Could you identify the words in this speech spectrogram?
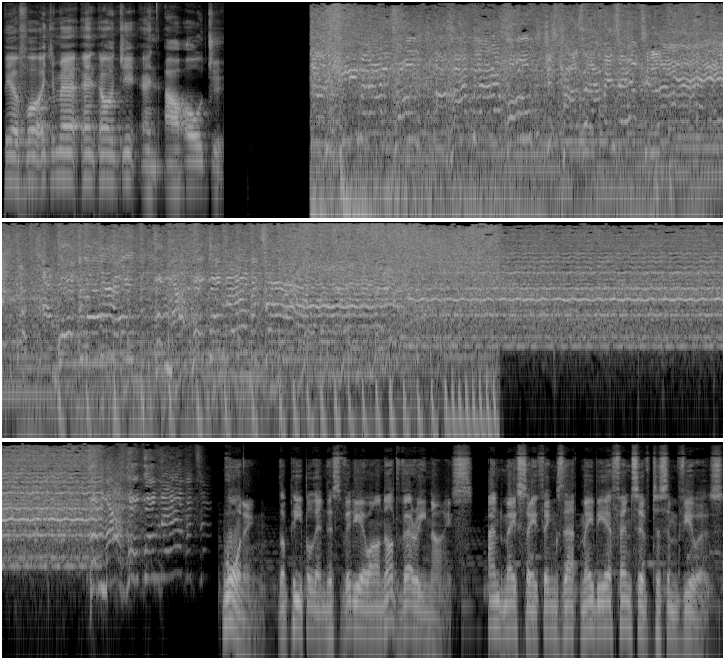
Bill for HML, NLG, and ROG. Warning, the people in this video are not very nice, and may say things that may be offensive to some viewers.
